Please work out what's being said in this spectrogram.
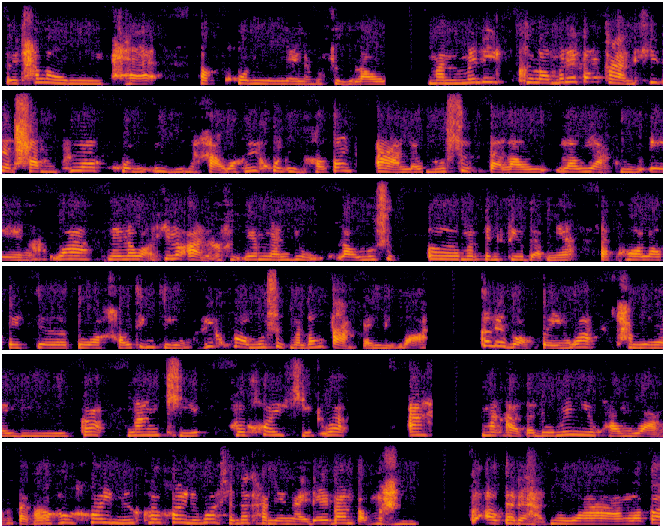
เอ้ยถ้าเรามีแพะสักคนหนึ่งในหนังสือเรา มันไม่ได้คือเราไม่ได้ต้องการที่จะทำเพื่อคนอื่นนะคะ ว่าเฮ้ยคนอื่นเขาต้องอ่านแล้วรู้สึกแต่เราเราอยากรู้เองอะว่าในระหว่างที่เราอ่านหนังสือเล่มนั้นอยู่ เรารู้สึกเออมันเป็นฟีลแบบเนี้ย แต่พอเราไปเจอตัวเขาจริงๆเฮ้ยความรู้สึกมันต้องต่างกันหรือวะก็เลยบอกตัวเองว่าทำยังไงดีก็นั่งคิด ค่อยๆคิดว่าอะมันอาจจะดูไม่มีความหวัง แต่ก็ค่อยๆนึกค่อยๆนึกว่าฉันจะทำยังไงได้บ้างกับมัน ก็เอากระดาษมาวาง แล้วก็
